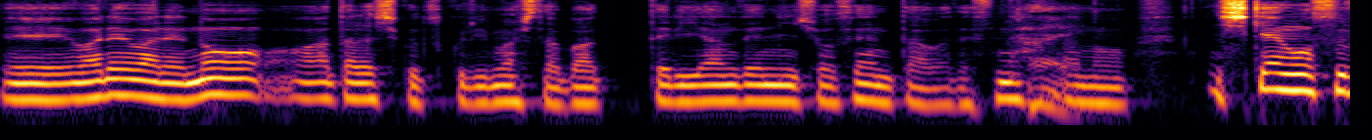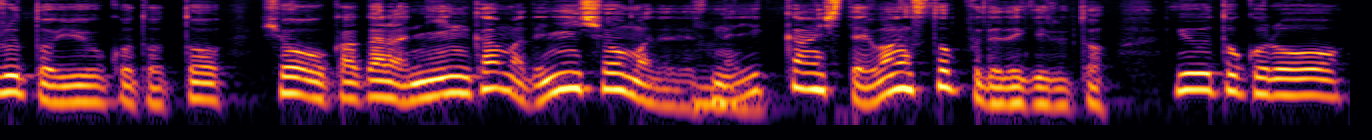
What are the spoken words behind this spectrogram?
えー、我々の新しく作りましたバッテリー安全認証センターはですね、はい、あの試験をするということと評価から認可まで認証までですね、うん、一貫してワンストップでできるというところを、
